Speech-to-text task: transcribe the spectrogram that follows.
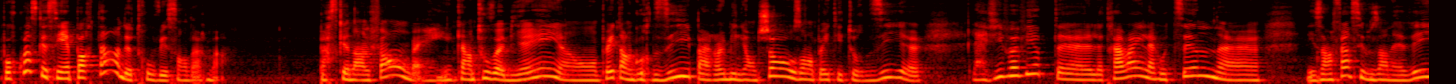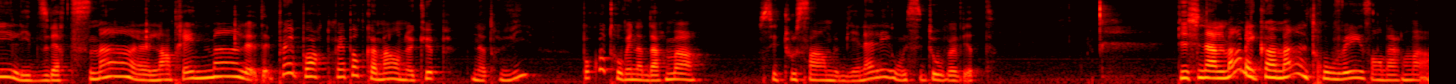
Pourquoi est-ce que c'est important de trouver son dharma? Parce que dans le fond, ben, quand tout va bien, on peut être engourdi par un million de choses, on peut être étourdi. Euh, la vie va vite, euh, le travail, la routine, euh, les enfants si vous en avez, les divertissements, l'entraînement, peu importe, peu importe comment on occupe notre vie, pourquoi trouver notre dharma si tout semble bien aller ou si tout va vite? Puis finalement, ben, comment le trouver, son dharma?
